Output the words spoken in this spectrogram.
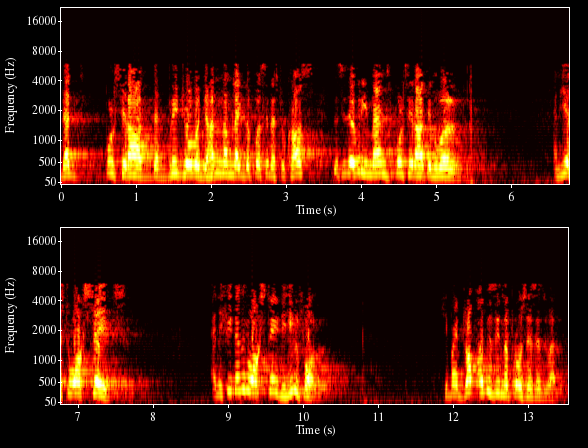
that pulsirat, that bridge over Jahannam like the person has to cross. This is every man's pulsirat in the world. And he has to walk straight. And if he doesn't walk straight, he'll fall. He might drop others in the process as well.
